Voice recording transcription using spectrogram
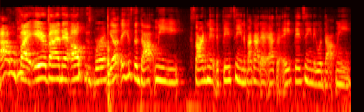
I would fight everybody in that office, bro. Yep, they used to dock me starting at the 15. If I got there after 8:15, they would dock me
